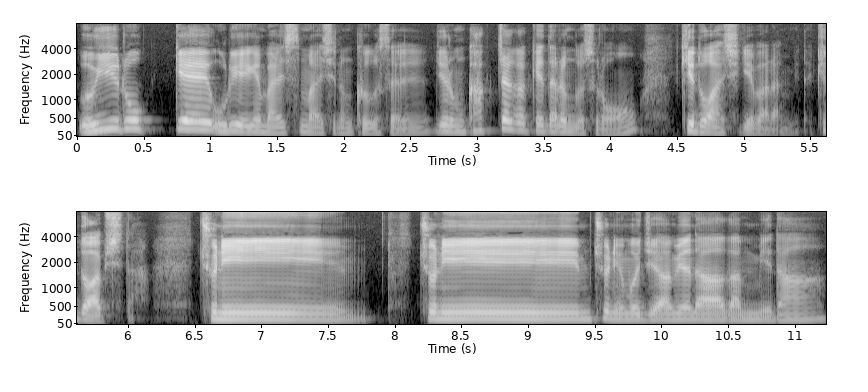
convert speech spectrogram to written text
의롭게 우리에게 말씀하시는 그것을 여러분 각자가 깨달은 것으로 기도하시기 바랍니다. 기도합시다. 주님, 주님, 주님 의지하며 나아갑니다.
